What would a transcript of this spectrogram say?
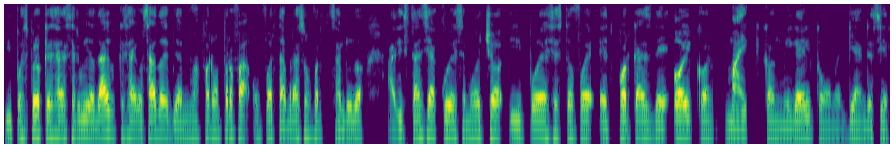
Y pues espero que les haya servido de algo, que se haya gustado. Y de la misma forma, porfa, un fuerte abrazo, un fuerte saludo a distancia. Cuídense mucho. Y pues esto fue el podcast de hoy con Mike, con Miguel, como me quieran decir.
